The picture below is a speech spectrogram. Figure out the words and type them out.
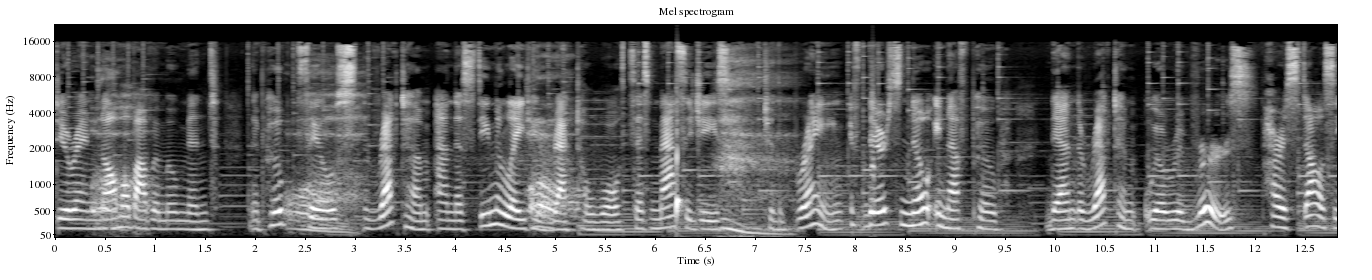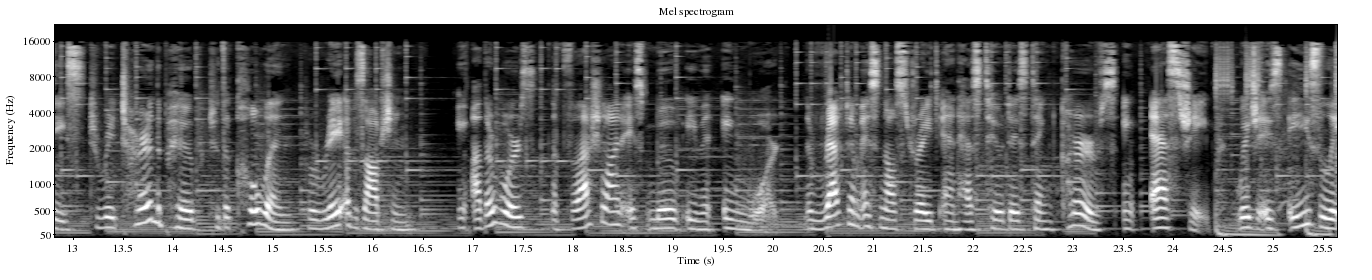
During normal oh. bowel movement, the poop fills the rectum and the stimulating oh. rectal wall sends messages to the brain. If there's no enough poop, then the rectum will reverse peristalsis to return the poop to the colon for reabsorption. In other words, the flashlight is moved even inward. The rectum is not straight and has two distinct curves in S shape, which is easily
